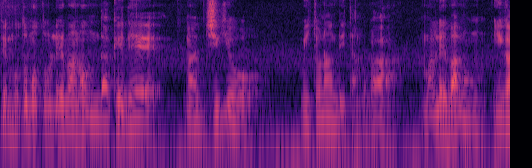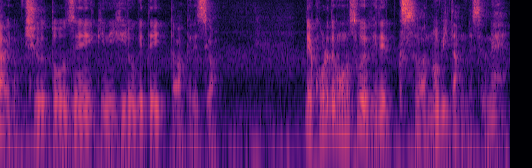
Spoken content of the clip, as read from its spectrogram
でもともとレバノンだけで、まあ、事業を営んでいたのが、まあ、レバノン以外の中東全域に広げていったわけですよ。でこれでものすごいフェデックスは伸びたんですよね。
